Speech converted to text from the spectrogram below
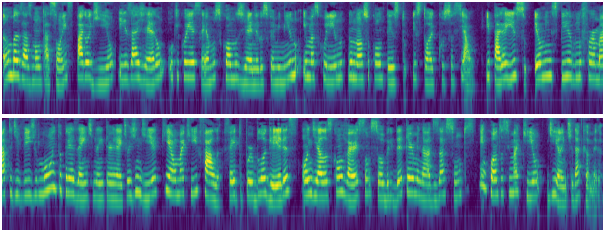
Ambas as montações parodiam e exageram o que conhecemos como os gêneros feminino e masculino no nosso contexto histórico-social. E para isso, eu me inspiro no formato de vídeo muito presente na internet hoje em dia, que é o Maqui Fala, feito por blogueiras, onde elas conversam sobre determinados assuntos enquanto se maquiam diante da câmera.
